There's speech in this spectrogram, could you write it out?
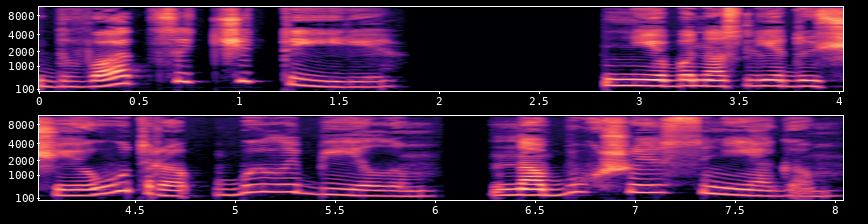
двадцать четыре. Небо на следующее утро было белым, набухшее снегом.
